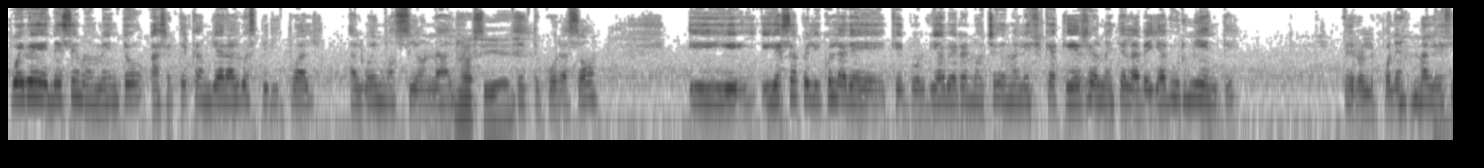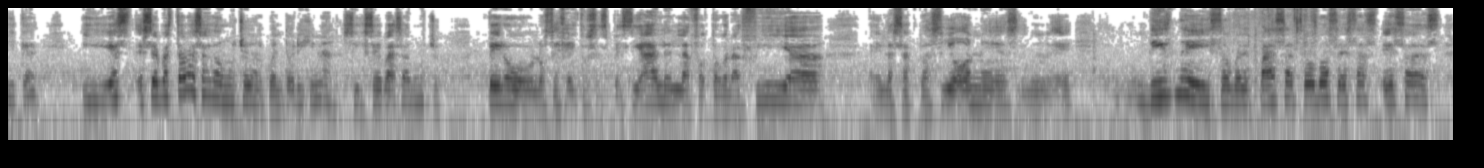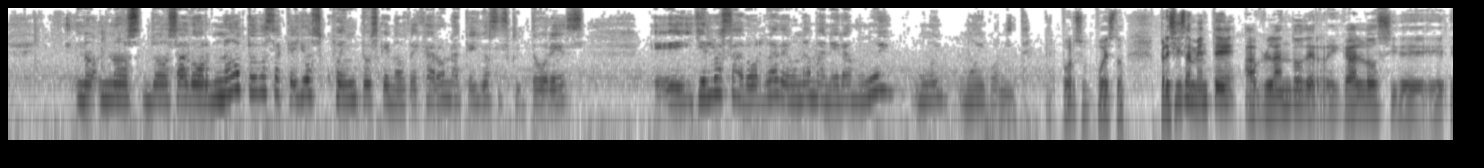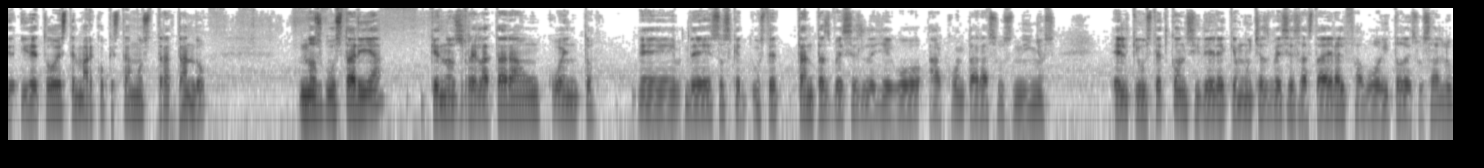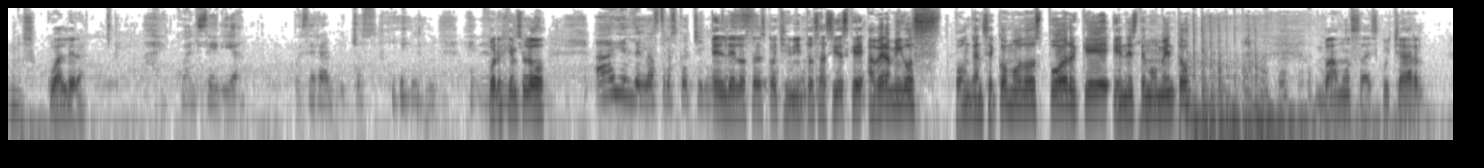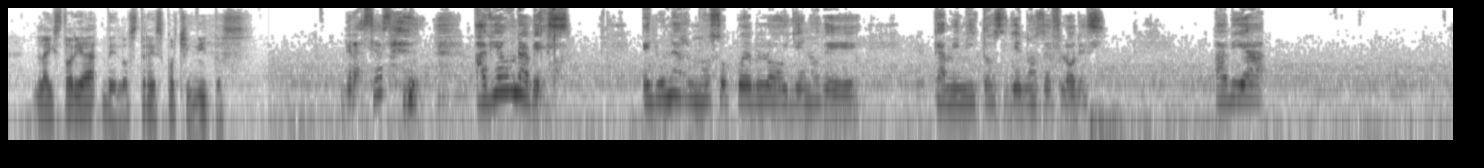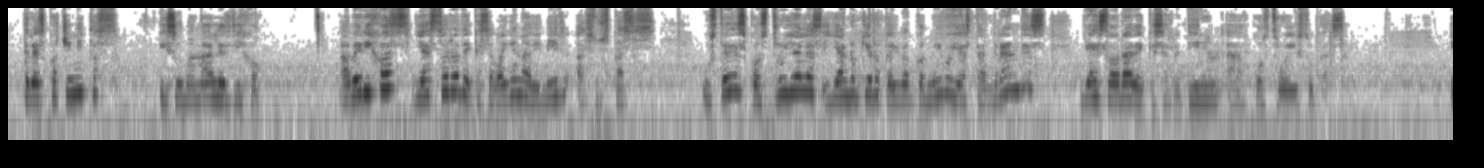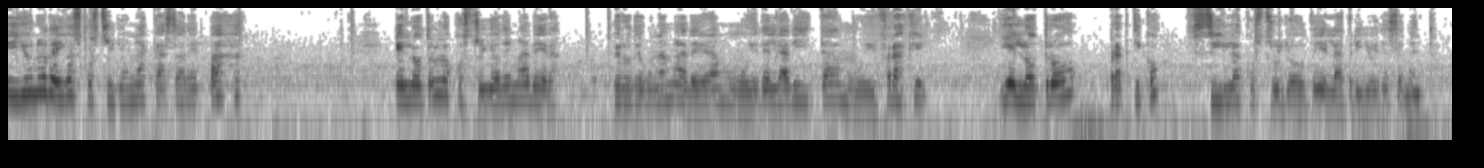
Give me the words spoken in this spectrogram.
puede en ese momento hacerte cambiar algo espiritual, algo emocional de tu corazón. Y, y, esa película de que volví a ver anoche de Maléfica, que es realmente la Bella Durmiente, pero le ponen maléfica y es, se está basado mucho en el cuento original, sí se basa mucho, pero los efectos especiales, la fotografía, eh, las actuaciones, eh, Disney sobrepasa todas esas, esas no, nos, nos adornó todos aquellos cuentos que nos dejaron aquellos escritores eh, y él los adorna de una manera muy, muy, muy bonita. Por supuesto. Precisamente hablando de regalos y de, eh, y de todo este marco que estamos tratando, nos gustaría que nos relatara un cuento eh, de esos que usted tantas veces le llegó a contar a sus niños. El que usted considere que muchas veces hasta era el favorito de sus alumnos. ¿Cuál era? ¿Cuál sería? Pues eran muchos. Por ejemplo... Ay, el de los tres cochinitos. El de los tres cochinitos. Así es que, a ver amigos, pónganse cómodos porque en este momento vamos a escuchar la historia de los tres cochinitos. Gracias. Había una vez, en un hermoso pueblo lleno de caminitos llenos de flores, había tres cochinitos y su mamá les dijo, a ver, hijos, ya es hora de que se vayan a vivir a sus casas. Ustedes construyanlas y ya no quiero que vivan conmigo, ya están grandes, ya es hora de que se retiren a construir su casa. Y uno de ellos construyó una casa de paja. El otro lo construyó de madera, pero de una madera muy delgadita, muy frágil. Y el otro práctico sí la construyó de ladrillo y de cemento.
